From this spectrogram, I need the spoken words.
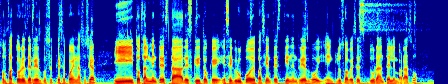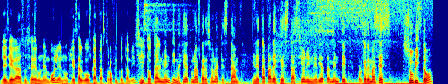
son factores de riesgo que se pueden asociar y totalmente está descrito que ese grupo de pacientes tienen riesgo e incluso a veces durante el embarazo les llega a suceder una embolia, ¿no? que es algo catastrófico también. Sí, totalmente. Imagínate una persona que está en etapa de gestación inmediatamente, porque además es súbito,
